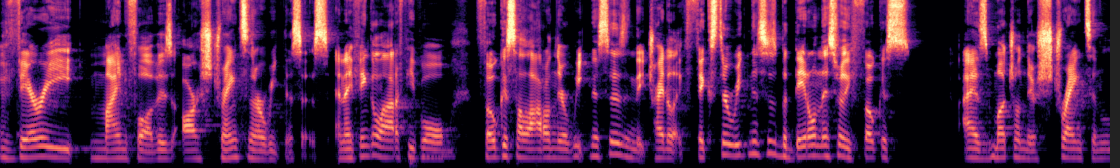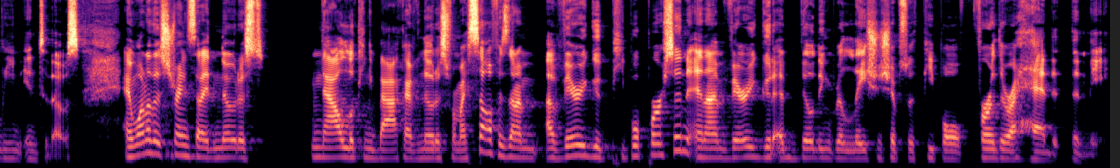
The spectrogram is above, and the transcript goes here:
very mindful of is our strengths and our weaknesses. And I think a lot of people mm-hmm. focus a lot on their weaknesses and they try to like fix their weaknesses, but they don't necessarily focus as much on their strengths and lean into those. And one of the strengths that I noticed now looking back i've noticed for myself is that i'm a very good people person and i'm very good at building relationships with people further ahead than me.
